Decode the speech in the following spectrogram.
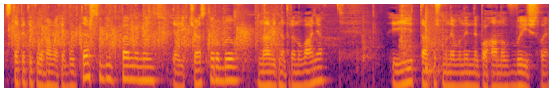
в 105 кг я був теж собі впевнений, я їх часто робив, навіть на тренуваннях. І також мене вони непогано вийшли.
